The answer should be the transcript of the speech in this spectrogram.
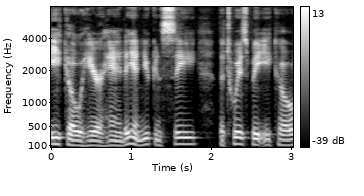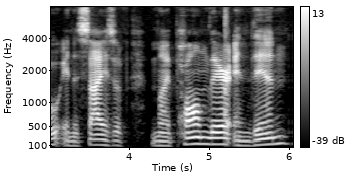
Eco here handy, and you can see the TWSBI Eco in the size of my palm there, and then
